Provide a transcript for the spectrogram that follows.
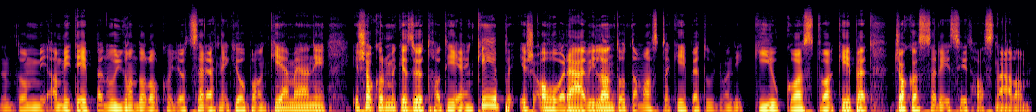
nem tudom, mi, amit éppen úgy gondolok, hogy ott szeretnék jobban kiemelni, és akkor még ez 5-6 ilyen kép, és ahova rávillantottam azt a képet, úgymond így kiukasztva a képet, csak azt a részét használom.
